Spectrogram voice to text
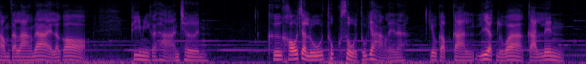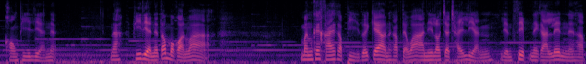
ทำตารางได้แล้วก็พี่มีคาถาอัญเชิญ คือเขาจะรู้ทุกสูตรทุกอย่างเลยนะ เกี่ยวกับการเรียกหรือว่าการเล่นของผีเหรียญเนี่ยนะ ผีเหรียญเนี่ยต้องบอกก่อนว่า มันคล้ายๆ กับผีด้วยแก้วนะครับ แต่ว่าอันนี้เราจะใช้เหรียญเหรียญสิบในการเล่นนะครับ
